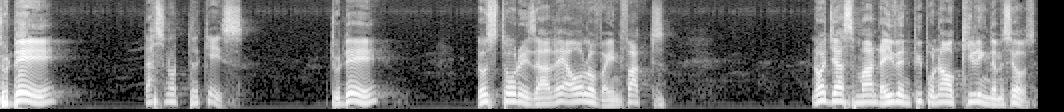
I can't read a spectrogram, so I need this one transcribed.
Today, that's not the case. Today, those stories are there all over. In fact, not just murder, even people now killing themselves.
